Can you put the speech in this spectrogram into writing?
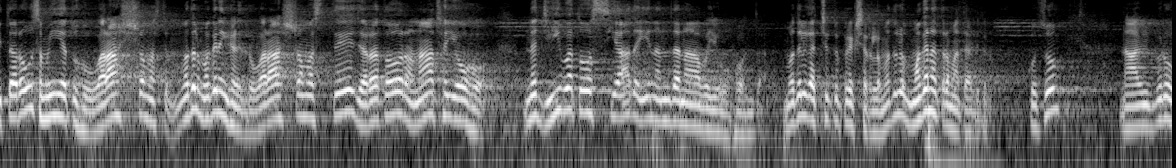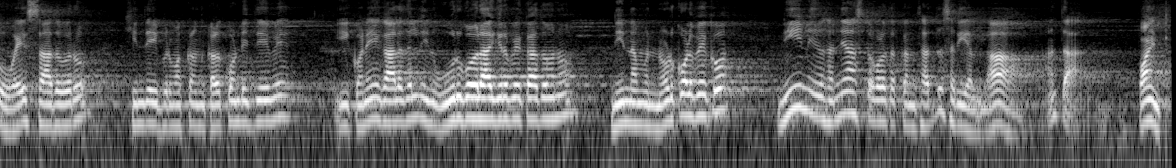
ಪಿತರೌ ಸಮೀಯತು, ವರಾಶ್ರಮಸ್ತೆ. ಮೊದಲು ಮಗನಿಗೆ ಹೇಳಿದರು, ವರಾಶ್ರಮಸ್ತೆ ಜರತೋ ರನಾಥಯೋ ನ ಜೀವತೋ ಸ್ಯಾದ ಈ ನಂದನಾವಯೋಹೋ ಅಂತ. ಮೊದಲಿಗೆ ಅಚ್ಯುತ ಪ್ರೇಕ್ಷರಲ್ಲ ಮೊದಲು ಮಗನ ಹತ್ರ ಮಾತಾಡಿದರು. ಕುಸು ನಾವಿಬ್ಬರು ವಯಸ್ಸಾದವರು, ಹಿಂದೆ ಇಬ್ಬರು ಮಕ್ಕಳನ್ನು ಕಳ್ಕೊಂಡಿದ್ದೇವೆ. ಈ ಕೊನೆಗಾಲದಲ್ಲಿ ನೀನು ಊರುಗೋಲಾಗಿರಬೇಕಾದವನು, ನೀನು ನಮ್ಮನ್ನು ನೋಡ್ಕೊಳ್ಬೇಕು, ನೀನು ಸನ್ಯಾಸ ತಗೊಳ್ತಕ್ಕಂಥದ್ದು ಸರಿಯಲ್ಲ ಅಂತ ಪಾಯಿಂಟ್.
